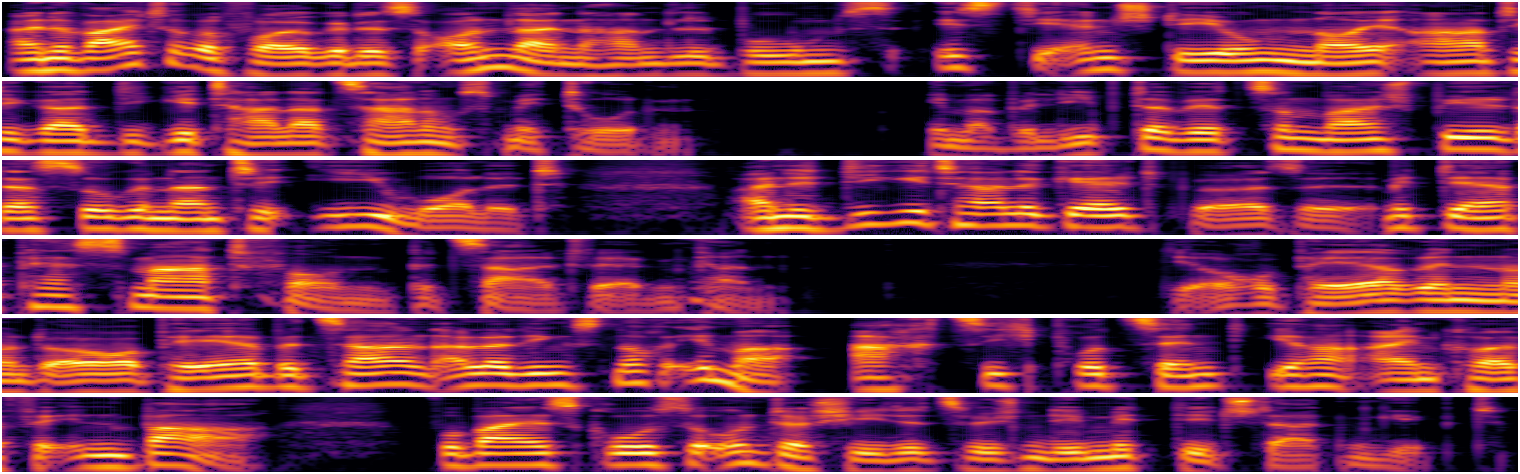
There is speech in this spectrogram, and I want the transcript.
Eine weitere Folge des Onlinehandelbooms ist die Entstehung neuartiger digitaler Zahlungsmethoden. Immer beliebter wird zum Beispiel das sogenannte E-Wallet, eine digitale Geldbörse, mit der per Smartphone bezahlt werden kann die Europäerinnen und Europäer bezahlen allerdings noch immer 80 Prozent ihrer Einkäufe in bar, wobei es große Unterschiede zwischen den Mitgliedstaaten gibt.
